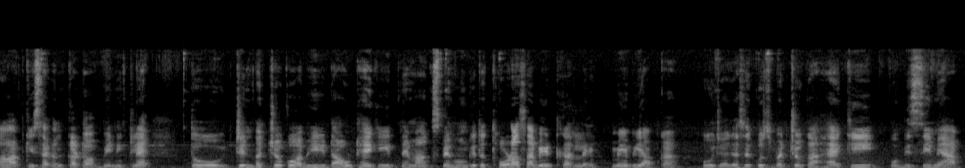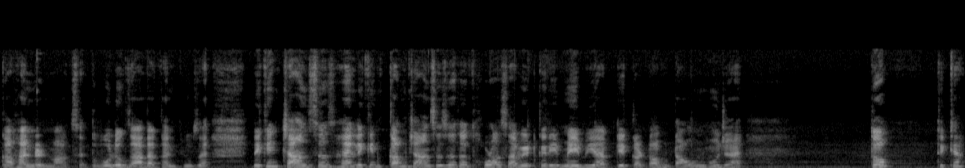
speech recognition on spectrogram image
आपकी सेवन कट ऑफ़ भी निकले। तो जिन बच्चों को अभी डाउट है कि इतने मार्क्स पे होंगे तो थोड़ा सा वेट कर ले मे भी आपका हो जाए। जैसे कुछ बच्चों का है कि ओबीसी में आपका हंड्रेड मार्क्स है तो वो लोग ज़्यादा कंफ्यूज हैं। लेकिन चांसेस हैं, लेकिन कम चांसेस हैं तो थोड़ा सा वेट करिए मे भी आपके कट ऑफ़ डाउन हो जाए। तो ठीक है?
